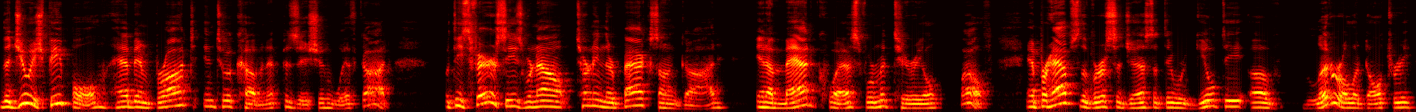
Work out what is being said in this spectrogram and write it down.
The Jewish people had been brought into a covenant position with God. But these Pharisees were now turning their backs on God in a mad quest for material wealth. And perhaps the verse suggests that they were guilty of literal adultery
